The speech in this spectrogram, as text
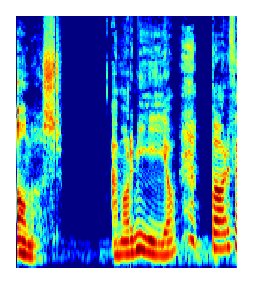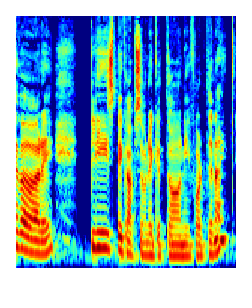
Almost. Amor mio, por favore, please pick up some rigatoni for tonight,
